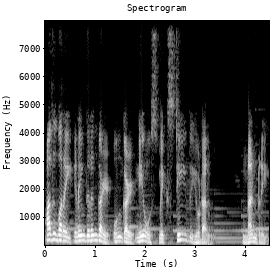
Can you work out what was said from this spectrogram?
அதுவரை இணைந்திருங்கள் உங்கள் நியூஸ் மிக்ஸ் டிவியுடன் நன்றி.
